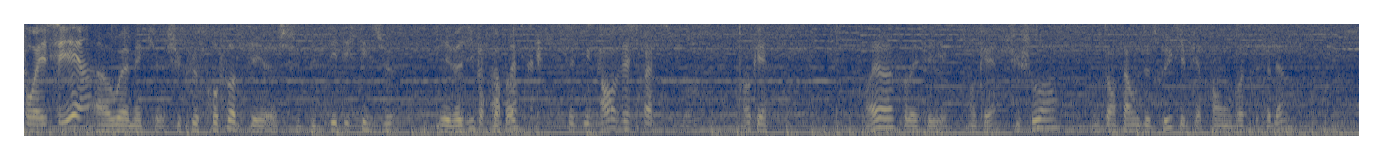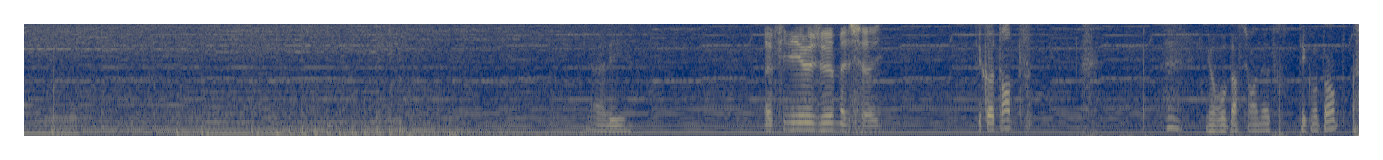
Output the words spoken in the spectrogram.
pourrait essayer hein. Ah ouais mec, je suis claustrophobe, c'est, euh, je peux détester ce jeu. Mais vas-y, pourquoi Après, pas c'est- c'est des grands espaces sous l'eau. Ok. Ouais, ouais, faudrait essayer. Ok, je suis chaud, hein. On tente un ou deux trucs et puis après on voit ce que ça donne. Allez. On a fini le jeu, ma chérie. T'es contente? Et on repart sur un autre. T'es contente?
